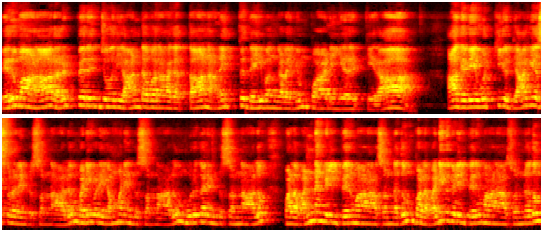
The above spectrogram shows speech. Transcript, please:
பெருமானார் அருட்பெருஞ்சோதி ஆண்டவராகத்தான் அனைத்து தெய்வங்களையும் பாடியிருக்கிறார். ஆகவே ஒற்றிய தியாகேஸ்வரர் என்று சொன்னாலும் வடிவடை அம்மன் என்று சொன்னாலும் முருகர் என்று சொன்னாலும் பல வண்ணங்களில் பெருமானார் சொன்னதும் பல வடிவுகளில் பெருமானார் சொன்னதும்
